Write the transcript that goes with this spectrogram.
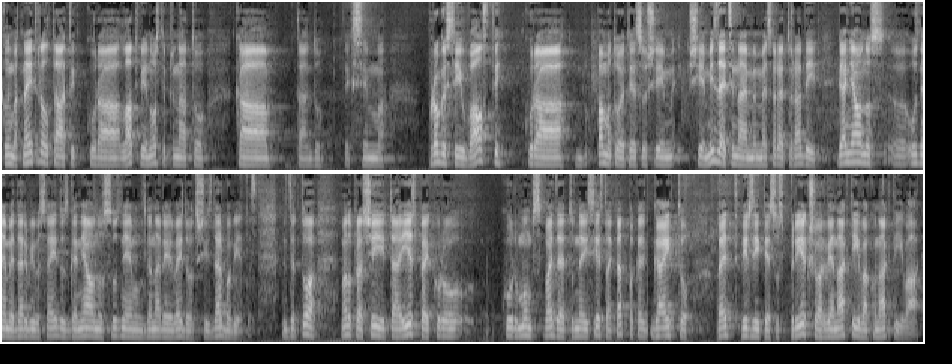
klimata neutralitāti, kurā Latvija nostiprinātu kā tādu teiksim, progresīvu valsti, kurā pamatojoties uz šīm, šiem izaicinājumiem, mēs varētu radīt gan jaunus uh, uzņēmējdarbības veidus, gan jaunus uzņēmumus, gan arī veidot šīs darba vietas. Līdz ar to, manuprāt, šī ir tā iespēja, kuru, kuru mums vajadzētu nevis ieslēgt atpakaļ gaitu, bet virzīties uz priekšu ar vien aktīvāk un aktīvāk.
